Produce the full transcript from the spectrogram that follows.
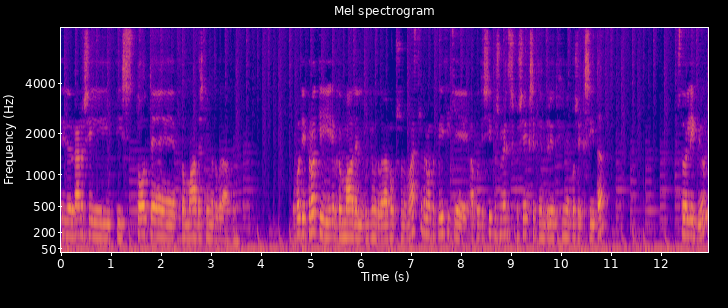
τη διοργάνωση της τότε εβδομάδας κινηματογράφου. Οπότε η πρώτη εβδομάδα ελληνικού κινηματογράφου όπως ονομάστηκε πραγματοποιήθηκε από τις 20 μέχρι τις 26 Σεπτεμβρίου του 1960 στο Ολύμπιον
